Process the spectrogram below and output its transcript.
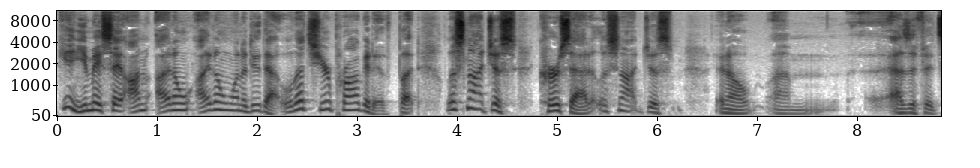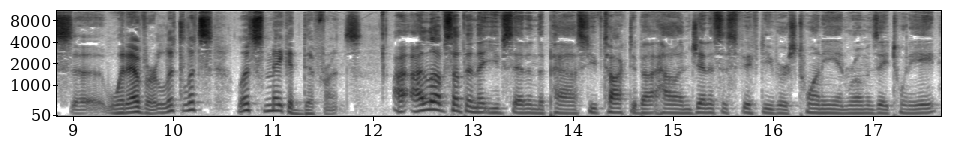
Again, you may say, I'm, I don't, I don't want to do that. Well, that's your prerogative, but let's not just curse at it. Let's not just, you know, um, as if it's uh, whatever. Let, let's, let's make a difference. I, I love something that you've said in the past. You've talked about how in Genesis 50, verse 20, and Romans 8, 28,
